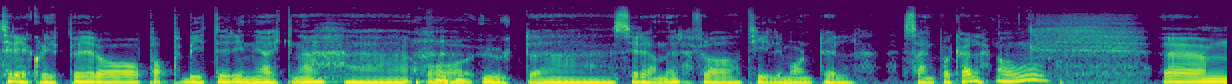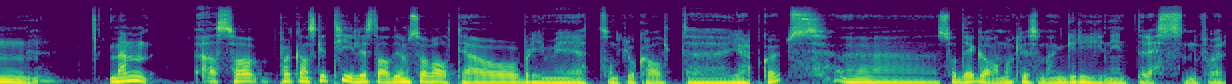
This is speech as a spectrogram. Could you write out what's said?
treklyper og pappbiter inni eikene eh, og ulte sirener fra tidlig morgen til seint på kveld. Um, men altså, på et ganske tidlig stadium så valgte jeg å bli med i et sånt lokalt uh, hjelpekorps. Uh, så det ga nok liksom den gryende interessen for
